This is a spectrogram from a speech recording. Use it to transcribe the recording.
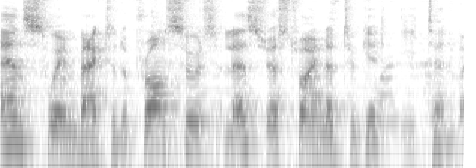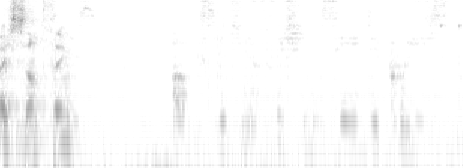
And swim back to the prawn suit. Let's just try not to get eaten by something. Oxygen efficiency decreased.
